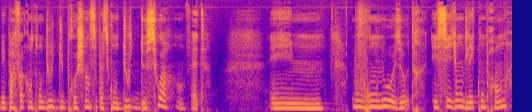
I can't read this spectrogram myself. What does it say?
Mais parfois, quand on doute du prochain, c'est parce qu'on doute de soi, en fait. Et hum, ouvrons-nous aux autres, essayons de les comprendre,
